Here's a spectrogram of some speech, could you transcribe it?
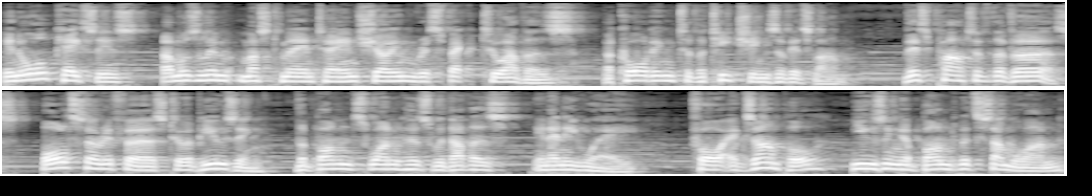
In all cases, a Muslim must maintain showing respect to others, according to the teachings of Islam. This part of the verse also refers to abusing the bonds one has with others in any way. For example, using a bond with someone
